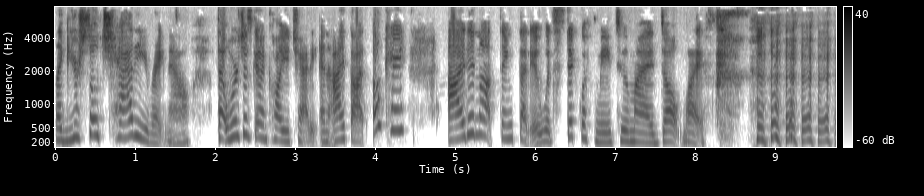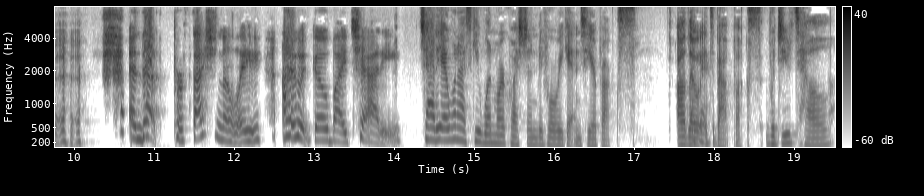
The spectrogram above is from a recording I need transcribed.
Like you're so chatty right now that we're just going to call you Chatti. And I thought, okay, I did not think that it would stick with me to my adult life. and that professionally, I would go by Chatti. Chatti, I want to ask you one more question before we get into your books. Although okay. it's about books, would you tell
